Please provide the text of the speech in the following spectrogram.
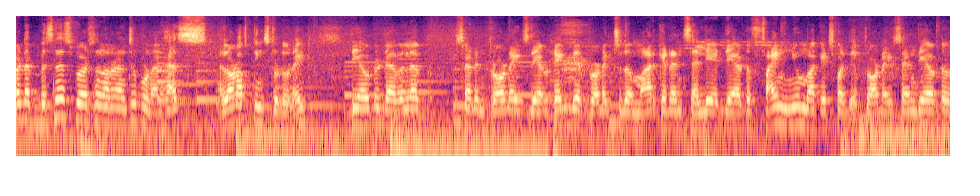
But a business person or an entrepreneur has a lot of things to do, right? They have to develop certain products, they have to take their products to the market and sell it, they have to find new markets for their products, and they have to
